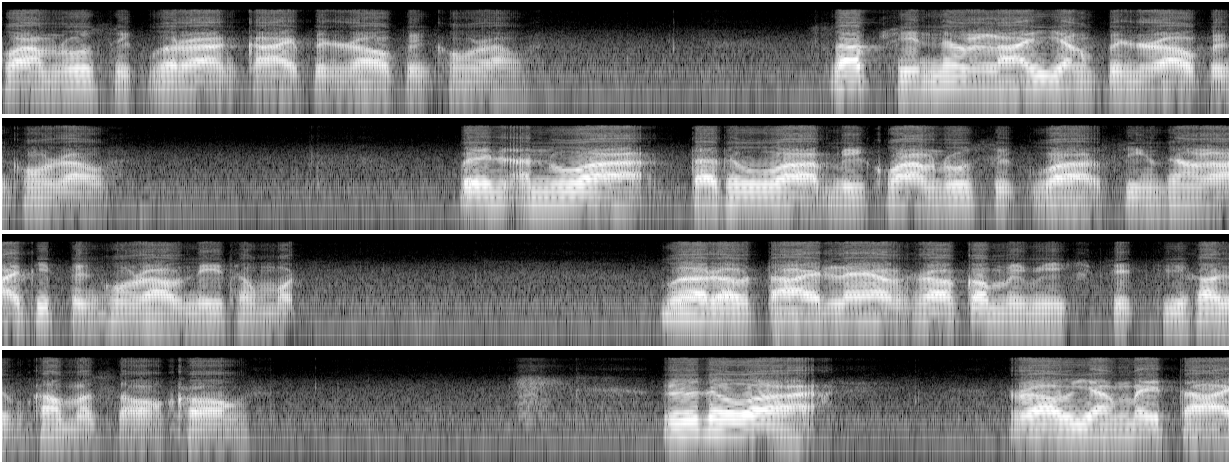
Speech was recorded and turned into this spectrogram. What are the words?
ความรู้สึกว่าร่างกายเป็นเราเป็นของเรา ทรัพย์สินทั้งหลายยังเป็นเราเป็นของเรา เป็นอันว่าแต่ถ้าว่ามีความรู้สึกว่าสิ่งทั้งหลายที่เป็นของเรานี้ทั้งหมด เมื่อเราตายแล้วเราก็ไม่มีสิทธิ์ที่เข้าเข้ามาสองครอง หรือถ้าว่าเรายังไม่ตาย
